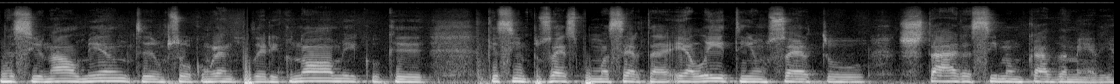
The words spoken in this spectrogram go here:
nacionalmente, uma pessoa com grande poder económico, que, que se impusesse por uma certa elite e um certo estar acima um bocado da média.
